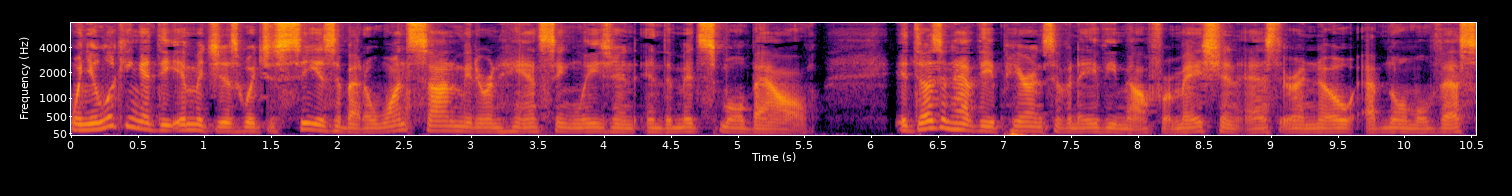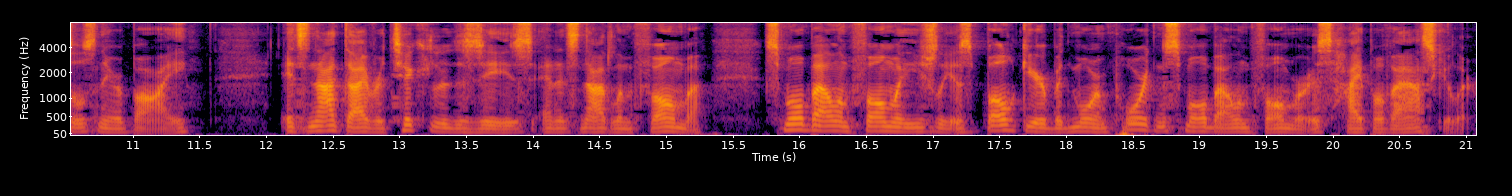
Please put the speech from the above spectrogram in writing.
when you're looking at the images, what you see is about a one centimeter enhancing lesion in the mid-small bowel. It doesn't have the appearance of an AV malformation as there are no abnormal vessels nearby. It's not diverticular disease and it's not lymphoma. Small bowel lymphoma usually is bulkier, but more important, small bowel lymphoma is hypovascular.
